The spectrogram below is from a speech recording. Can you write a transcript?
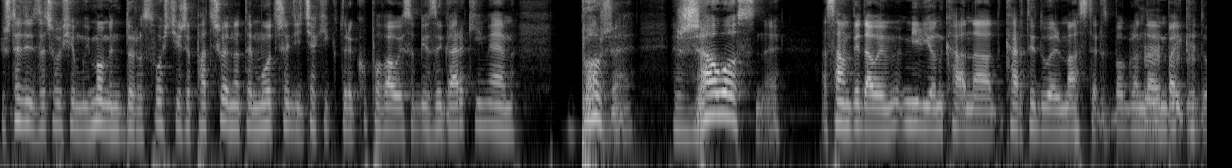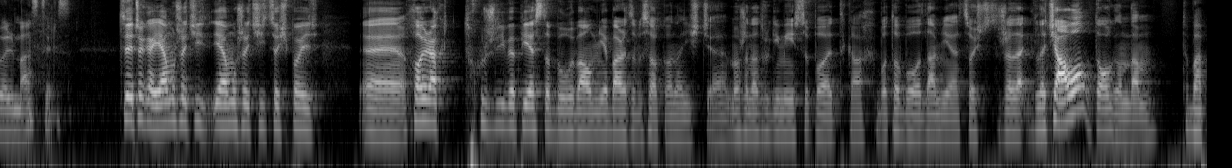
już wtedy zaczął się mój moment dorosłości, że patrzyłem na te młodsze dzieciaki, które kupowały sobie zegarki i miałem, Boże, żałosne. A sam wydałem milion K na karty Duel Masters, bo oglądałem bajkę Duel Masters. Ty, czekaj, ja muszę ci, ja muszę ci coś powiedzieć. E, Chojrak Tchórzliwy Pies to był chyba u mnie bardzo wysoko na liście. Może na drugim miejscu po etkach, bo to było dla mnie coś, że le leciało, to oglądam. To była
